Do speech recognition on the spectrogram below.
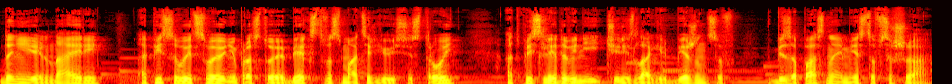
Даниэль Найри описывает свое непростое бегство с матерью и сестрой от преследований через лагерь беженцев в безопасное место в США.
